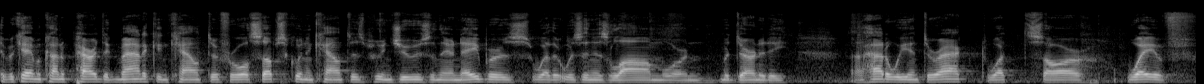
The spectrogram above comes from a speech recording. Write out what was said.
It became a kind of paradigmatic encounter for all subsequent encounters between Jews and their neighbors, whether it was in Islam or in modernity. Uh, how do we interact? What's our way of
